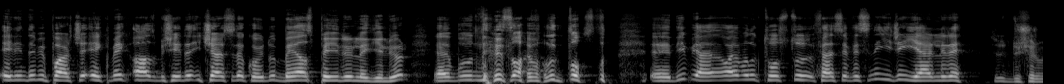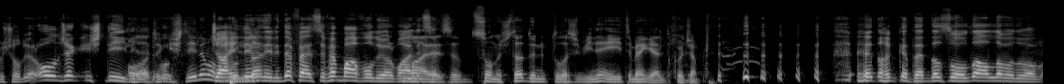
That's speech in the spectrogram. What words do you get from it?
elinde bir parça ekmek az bir şey de içerisine koyduğu beyaz peynirle geliyor. Yani bunun neresi ayvalık tostu e, deyip yani ayvalık tostu felsefesini iyice yerlere düşürmüş oluyor. Olacak iş değil yani. Olacak Bu iş değil ama Cahillerin bunda- elinde felsefe mahvoluyor maalesef. Maalesef. Sonuçta dönüp dolaşıp yine eğitime geldik hocam. evet hakikaten nasıl oldu anlamadım ama.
